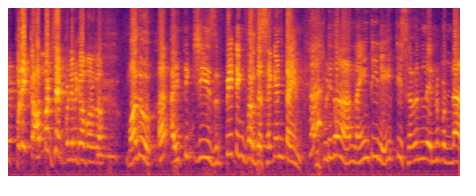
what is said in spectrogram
எப்படி காம்பன்சேட் பண்ணிருக்கா பாருங்க. Madhu I think she is repeating for the second time இப்படிதான் நைன்டீன் எயிட்டி செவன்ல என்ன பண்ணா?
